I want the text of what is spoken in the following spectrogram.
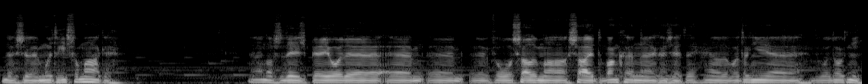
Dus uh, we moeten er iets van maken. En als we deze periode uh, uh, voor onszelf maar saai op de bank gaan, gaan zitten, dat wordt ook niet. dat wordt ook niet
